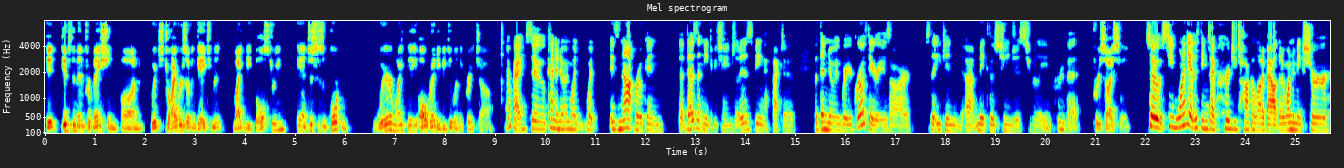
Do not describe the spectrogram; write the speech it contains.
It gives them information on which drivers of engagement might need bolstering and just as important, where might they already be doing a great job? Okay. So kind of knowing what, what is not broken, that doesn't need to be changed, that is being effective, but then knowing where your growth areas are so that you can uh, make those changes to really improve it. Precisely. So, Steve, one of the other things I've heard you talk a lot about that I wanted to make sure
